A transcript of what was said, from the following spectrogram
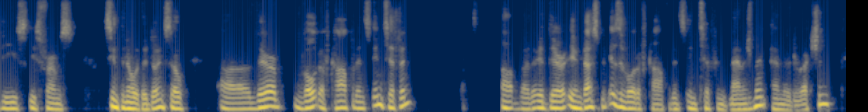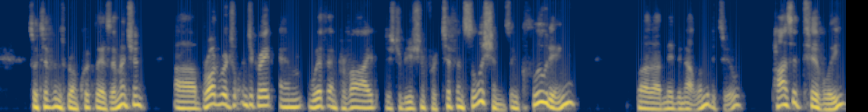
these, these firms seem to know what they're doing. So uh, their vote of confidence in TIFIN uh, but their investment is a vote of confidence in TIFIN's management and their direction. So TIFIN's grown quickly, as I mentioned. Uh, Broadridge will integrate and with and provide distribution for TIFIN solutions, including, but uh, maybe not limited to, Positivly,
